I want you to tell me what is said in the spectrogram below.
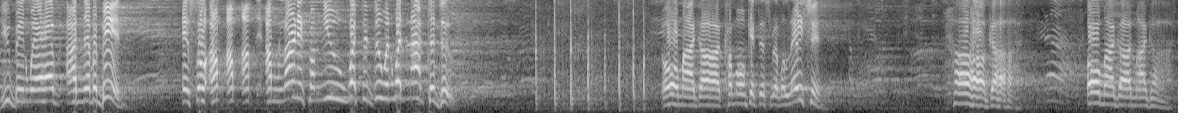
You've been where have I've never been. And so I'm, I'm, I'm, I'm learning from you what to do and what not to do. Oh my God, come on, get this revelation. Oh God. Oh my God, my God.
